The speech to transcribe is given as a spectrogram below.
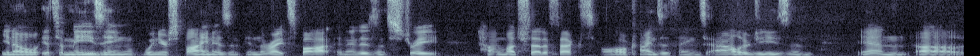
you know, it's amazing when your spine isn't in the right spot and it isn't straight, how much that affects all kinds of things, allergies and and uh,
